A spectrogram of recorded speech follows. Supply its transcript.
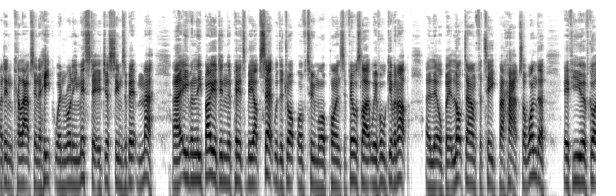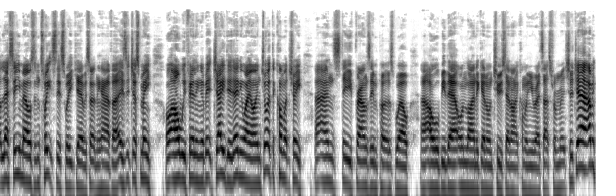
I didn't collapse in a heap when Ronnie missed it. It just seems a bit meh. Uh, even Lee Bowyer didn't appear to be upset with the drop of two more points. It feels like we've all given up a little bit. Lockdown fatigue, perhaps. I wonder." If you have got less emails and tweets this week. Yeah, we certainly have. Uh, is it just me, or are we feeling a bit jaded? Anyway, I enjoyed the commentary uh, and Steve Brown's input as well. Uh, I will be there online again on Tuesday night. Come on, you Reds. That's from Richard. Yeah, I mean,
